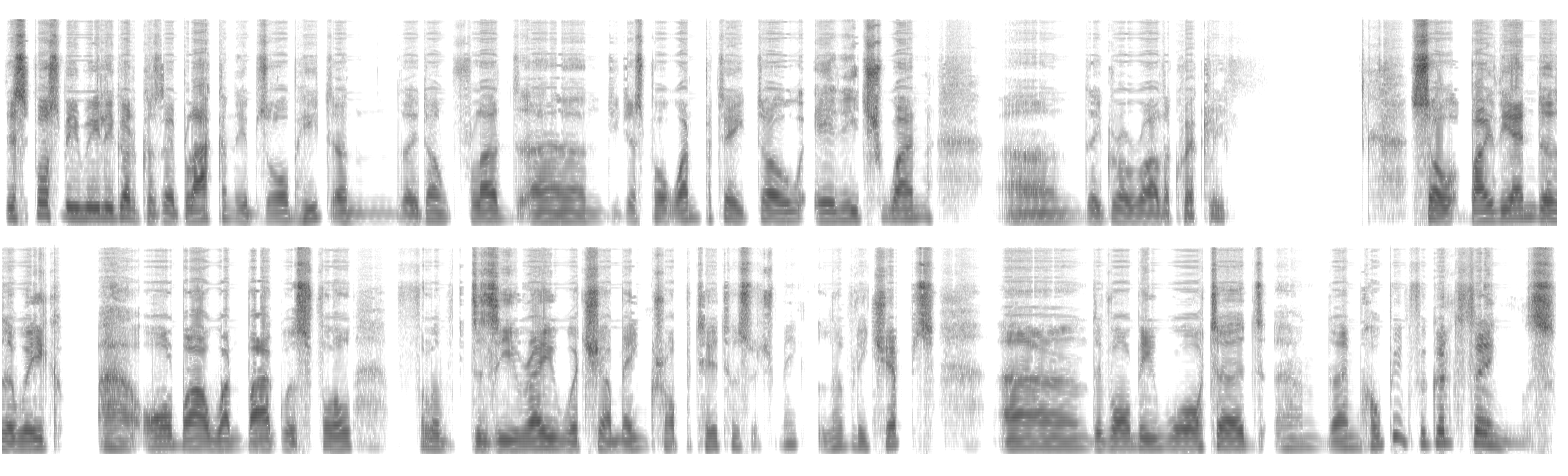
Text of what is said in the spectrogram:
they're supposed to be really good because they're black and they absorb heat and they don't flood and you just put one potato in each one and they grow rather quickly. So by the end of the week, uh, all bar one bag was full, full of Desiree, which are main crop potatoes, which make lovely chips. And they've all been watered, and I'm hoping for good things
